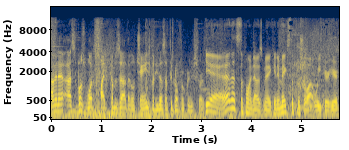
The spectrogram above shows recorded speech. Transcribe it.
I mean, I, I suppose once Pipe comes out, that'll change, but he does have to go for Greaves first. Yeah, and that's the point I was making. It makes the push a lot weaker here.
